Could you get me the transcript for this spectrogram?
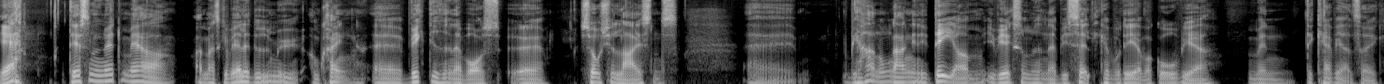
Ja, det er sådan lidt mere, at man skal være lidt ydmyg omkring øh, vigtigheden af vores øh, social license. Øh, vi har nogle gange en idé om i virksomheden, at vi selv kan vurdere, hvor gode vi er, men det kan vi altså ikke.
